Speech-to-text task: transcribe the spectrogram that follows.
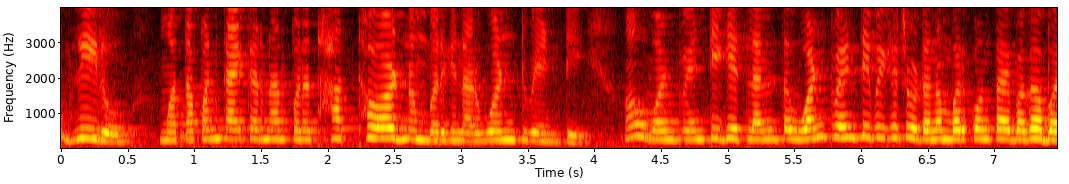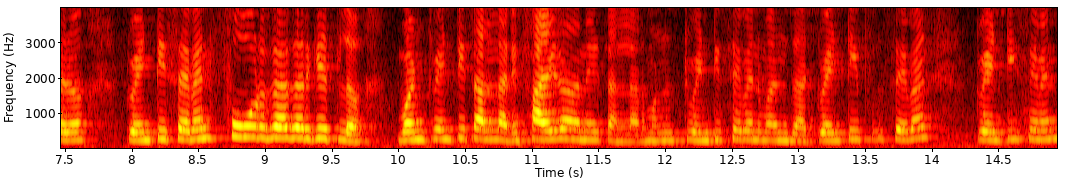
झिरो. मग आता आपण काय करणार? परत हा थर्ड नंबर घेणार वन ट्वेंटी हं वन ट्वेंटी घेतल्यानंतर वन ट्वेंटीपेक्षा छोटा नंबर कोणता आहे बघा बरं. ट्वेंटी सेवन फोर जा जर घेतलं वन ट्वेंटी चालणार आहे. फाय जा नाही चालणार म्हणून ट्वेंटी सेवन वन जा. Twenty seven twenty seven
